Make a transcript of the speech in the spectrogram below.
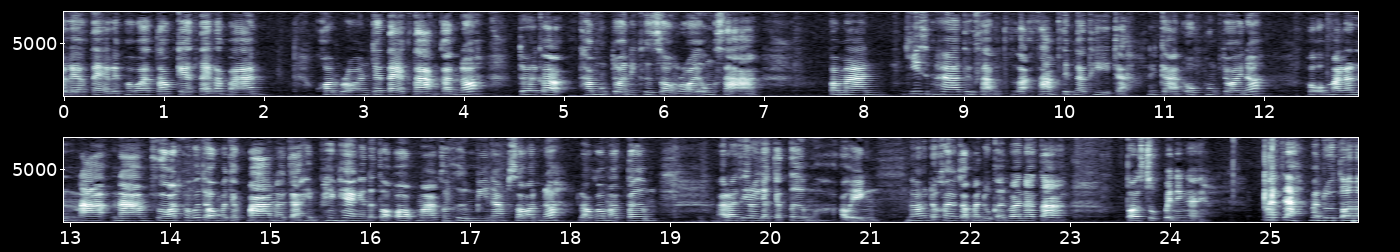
ก็แล้วแต่เลยเพราะว่าเตาแก๊สแต่ละบ้าน ความร้อนจะแตกต่างกันเนาะจอยก็ทำของจอยนี่คือ 200 องศา ประมาณ 25-30 นาทีจ้ะในการอบของจอยเนาะพออบมาแล้วน้ำน้ำซอสเขาก็จะออกมาจากปลานะจะเห็นแห้งๆอย่างนั้แล้วต่อออกมาก็คือมีน้ำซอสเนาะเราก็มาเติมอะไรที่เราอยากจะเติมเอาเองเนาะเดี๋ยวค่อยกลับมาดูกันว่าหน้าตาตอนสุกเป็นยังไง มาจ้ะ มาดูตอน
